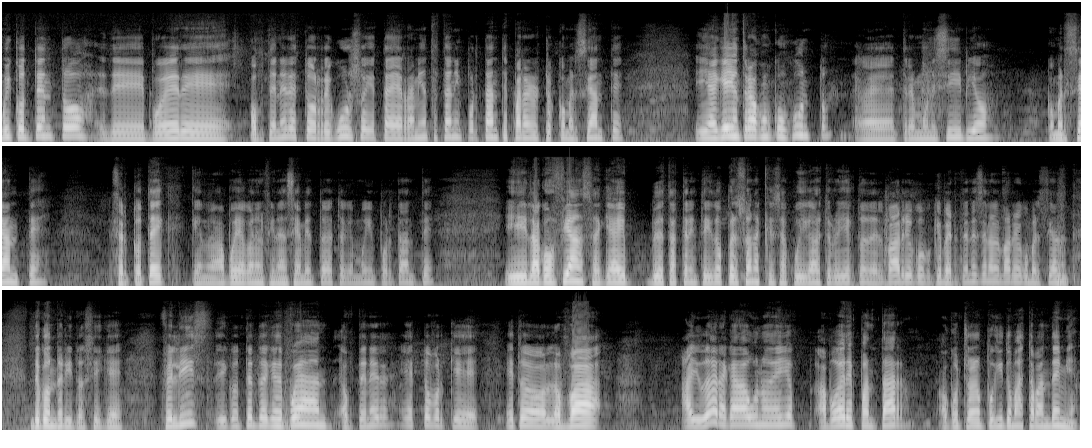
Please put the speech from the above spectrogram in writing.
Muy contento de poder eh, obtener estos recursos y estas herramientas tan importantes para nuestros comerciantes. Y aquí hay un trabajo en conjunto eh, entre el municipio, comerciantes, Cercotec, que nos apoya con el financiamiento de esto, que es muy importante, y la confianza que hay de estas 32 personas que se adjudicaron este proyecto del barrio, que pertenecen al barrio comercial de Condorito. Así que feliz y contento de que puedan obtener esto porque esto los va a ayudar a cada uno de ellos a poder espantar o controlar un poquito más esta pandemia.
